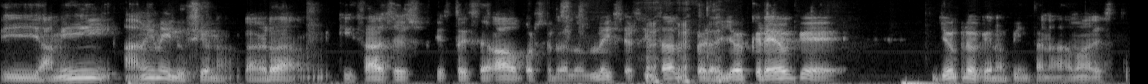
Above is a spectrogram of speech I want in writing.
Y a mí, a mí me ilusiona, la verdad. Quizás es que estoy cegado por ser de los Blazers y tal, pero yo creo que yo creo que no pinta nada mal esto.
